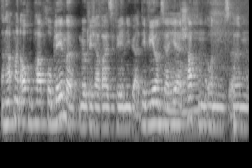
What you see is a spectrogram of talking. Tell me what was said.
dann hat man auch ein paar Probleme möglicherweise weniger, die wir uns ja hier mhm. erschaffen. Und ähm,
